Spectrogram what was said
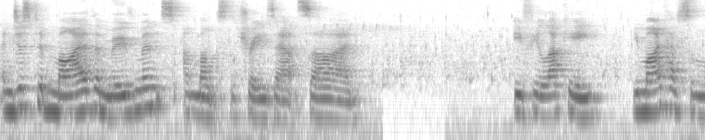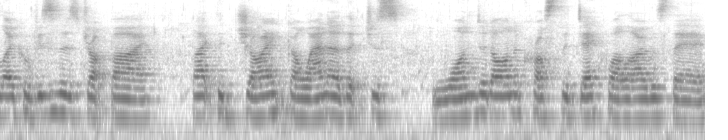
and just admire the movements amongst the trees outside. If you're lucky, you might have some local visitors drop by, like the giant goanna that just wandered on across the deck while I was there.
